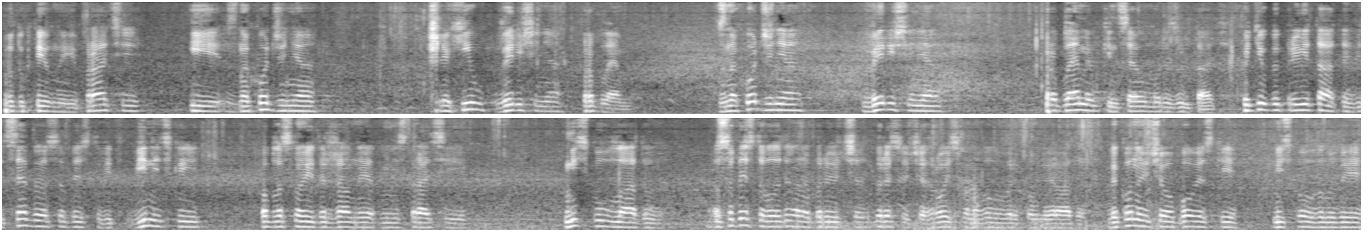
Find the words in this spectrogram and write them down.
продуктивної праці і знаходження шляхів вирішення проблем, знаходження вирішення проблеми в кінцевому результаті. Хотів би привітати від себе особисто, від Вінницької обласної державної адміністрації, міську владу, особисто Володимира Борисовича, Гройсмана, голову Верховної Ради, виконуючого обов'язки міського голови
